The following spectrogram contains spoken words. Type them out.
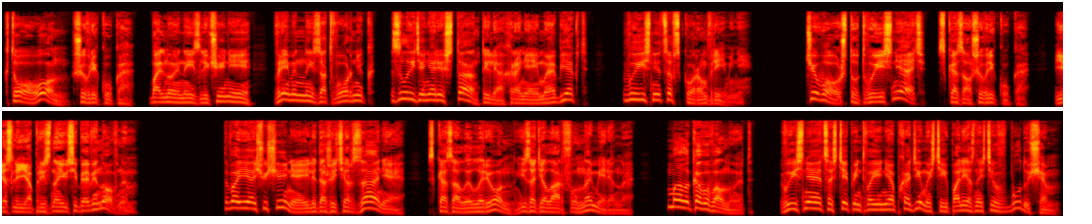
Кто он, Шеврикука, больной на излечении, временный затворник, злый день-арестант или охраняемый объект, выяснится в скором времени. «Чего уж тут выяснять», — сказал Шеврикука, «если я признаю себя виновным. «Твои ощущения или даже терзания», — сказал Илларион и задел арфу намеренно, «мало кого волнует. Выясняется степень твоей необходимости и полезности в будущем.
